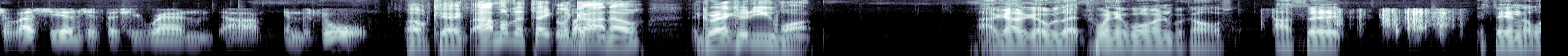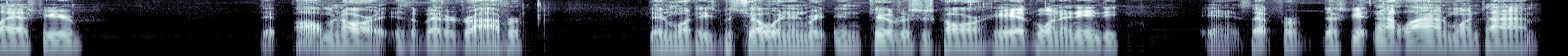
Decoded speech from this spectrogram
So that's the engine that he ran uh, in the duel. Okay. I'm going to take Logano. Greg, who do you want? I got to go with that 21 because I said it at the end of last year that Paul Menard is a better driver than what he's been showing in, Ri- in Childress's car. He has won in Indy, and except for just getting out of line one time,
